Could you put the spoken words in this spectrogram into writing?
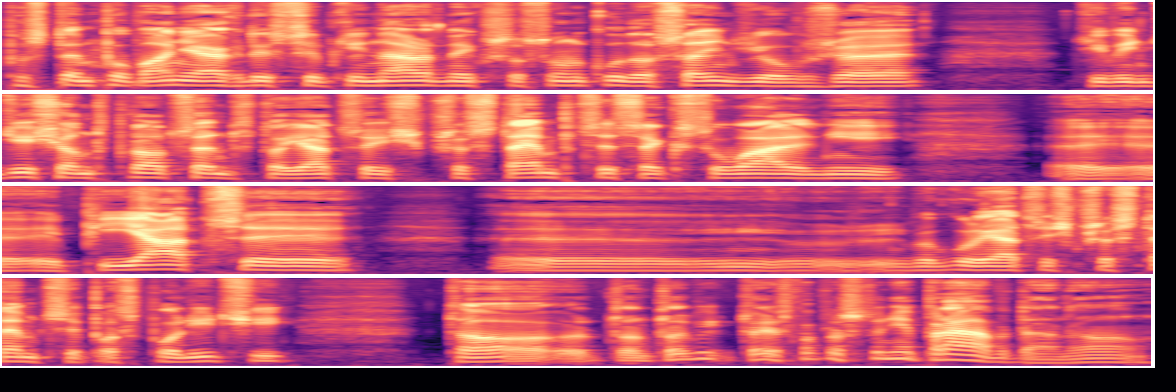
postępowaniach dyscyplinarnych w stosunku do sędziów, że 90% to jacyś przestępcy seksualni, e, pijacy, w ogóle jacyś przestępcy pospolici, to, to, to, to jest po prostu nieprawda. No.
